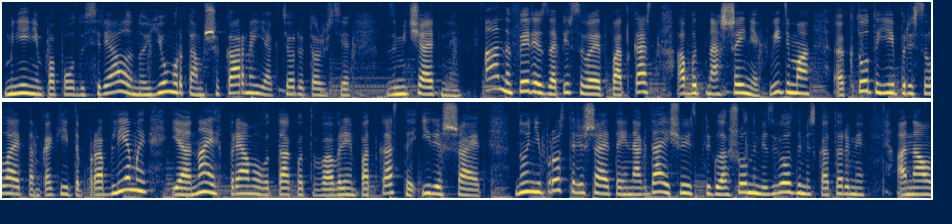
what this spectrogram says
мнением по поводу сериала, но юмор там шикарный, и актеры тоже все замечательные. Анна Феррис записывает подкаст об отношениях. Видимо, э, кто-то ей присылает там какие-то проблемы, и она их прямо вот так вот во время подкаста и решает. Но не просто решает, а иногда еще и с приглашенными звездами, с которыми она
